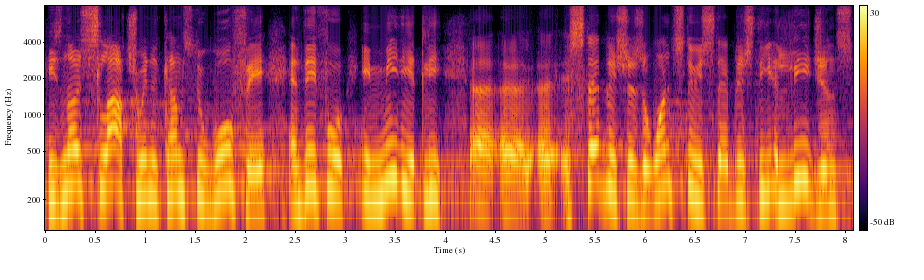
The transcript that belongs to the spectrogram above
He's no slouch when it comes to warfare, and therefore immediately uh, uh, uh establishes or wants to establish the allegiance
